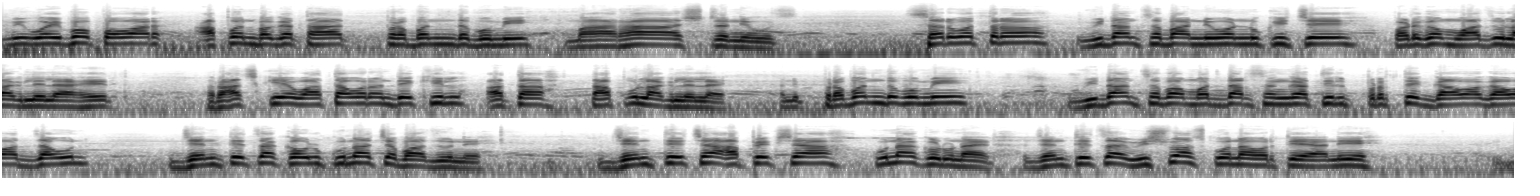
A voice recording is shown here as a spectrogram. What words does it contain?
मी वैभव पवार आपण बघत आहात प्रबंधभूमी महाराष्ट्र न्यूज. सर्वत्र विधानसभा निवडणुकीचे पडगम वाजू लागलेले आहेत. राजकीय वातावरण देखील आता तापू लागलेलं आहे. आणि प्रबंधभूमी विधानसभा मतदारसंघातील प्रत्येक गावागावात जाऊन जनतेचा कौल कुणाच्या बाजूने? जनतेच्या अपेक्षा कुणाकडून आहेत? जनतेचा विश्वास कोणावरती आहे? आणि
